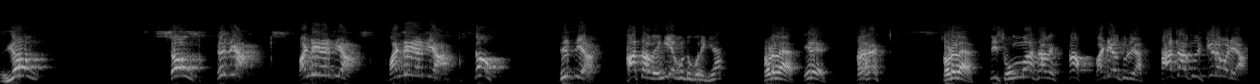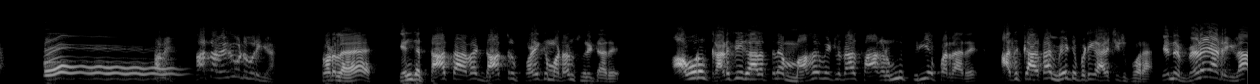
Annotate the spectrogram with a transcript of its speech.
யோ! யோ! நிறுத்தியா! வண்டி நிறுத்தியா? வண்டி நிறுத்தியா? யோ! நிறுத்தியா? தாத்தாவை எங்கேயே கொண்டு போறீங்க? சொல்லல இரு. சொல்லல நீ சும்மா சாவே வண்டியை தூடியா தாத்தா தூக்கி கீழே படியா தாத்தாவை எங்க கொண்டு போறீங்க? சொல்லல எங்க தாத்தாவை டாக்டர் பிழைக்க மாட்டான்னு சொல்லிட்டாரு. அவரும் கடைசி காலத்துல மக வீட்டுல தான் சாகணும்னு பிரியப்படுறாரு. அதுக்காக தான் மேட்டுப்பட்டிக்கு அழைச்சிட்டு போறேன். என்ன விளையாடுறீங்களா?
